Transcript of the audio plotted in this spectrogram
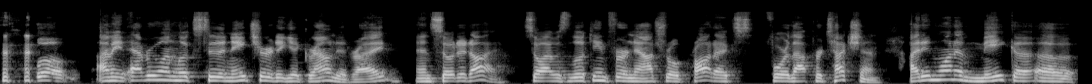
well i mean everyone looks to nature to get grounded right? And so did i. So i was looking for natural products for that protection. I didn't want to make a,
